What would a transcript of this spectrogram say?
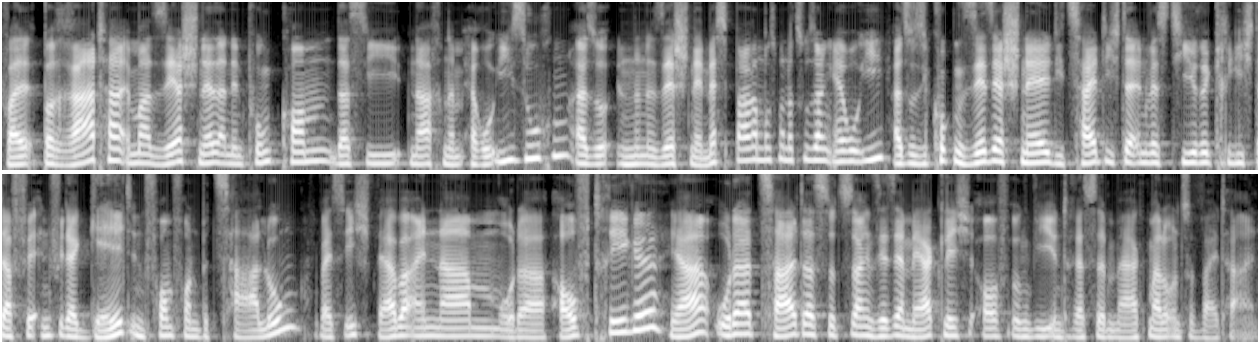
Weil Berater immer sehr schnell an den Punkt kommen, dass sie nach einem ROI suchen, also in einer sehr schnell messbaren, muss man dazu sagen, ROI. Also sie gucken sehr, sehr schnell die Zeit, die ich da investiere, kriege ich dafür entweder Geld in Form von Bezahlung, weiß ich, Werbeeinnahmen oder Aufträge, ja, oder zahlt das sozusagen sehr, sehr merklich auf irgendwie Interesse, Merkmale und so weiter ein.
